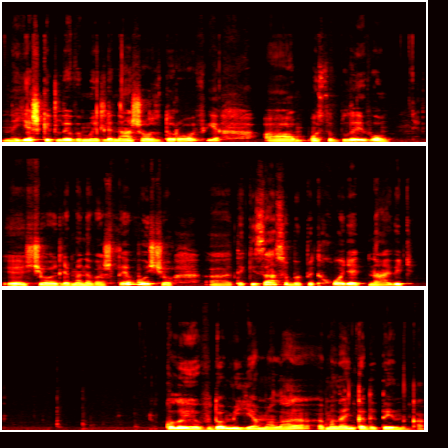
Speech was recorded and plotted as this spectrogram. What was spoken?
не є шкідливими для нашого здоров'я, а особливо, е, що для мене важливо, що е, такі засоби підходять навіть коли в домі є мала, маленька дитинка.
